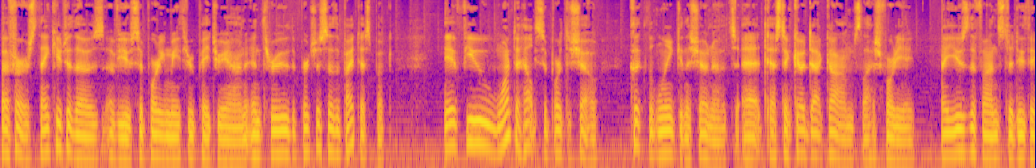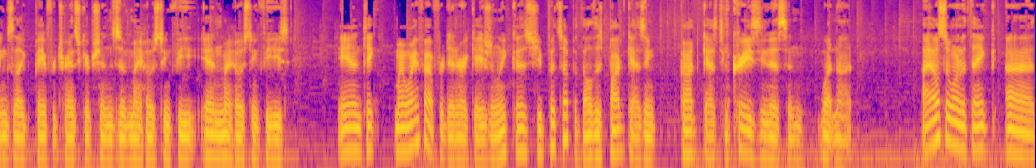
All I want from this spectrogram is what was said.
But first, thank you to those of you supporting me through Patreon and through the purchase of the PyTest book. If you want to help support the show, click the link in the show notes at testandcode.com slash 48. I use the funds to do things like pay for transcriptions of my hosting fee and my hosting fees and take my wife out for dinner occasionally because she puts up with all this podcasting, podcasting craziness and whatnot. I also want to thank uh,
